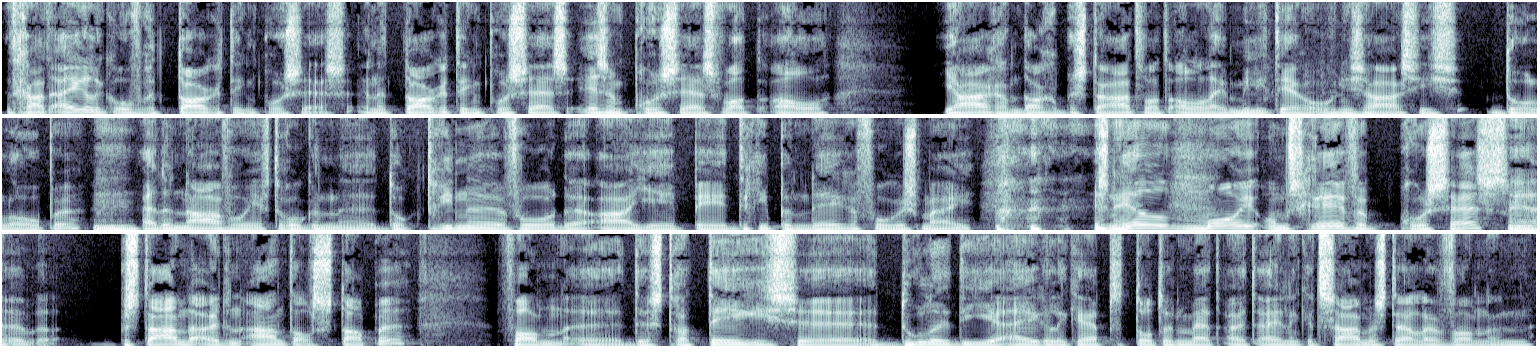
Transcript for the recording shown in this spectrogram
Het gaat eigenlijk over het targetingproces. En het targetingproces is een proces wat al jaar en dag bestaat, wat allerlei militaire organisaties doorlopen. Mhm. De NAVO heeft er ook een eh, doctrine voor, de AJP 3.9 volgens mij. is een heel mooi omschreven proces, Ja. eh, bestaande uit een aantal stappen. Van de strategische doelen die je eigenlijk hebt, tot en met uiteindelijk het samenstellen van een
